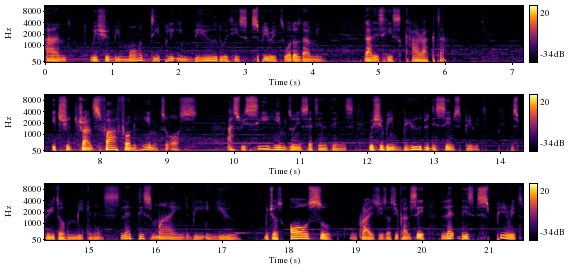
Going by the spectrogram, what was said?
and we should be more deeply imbued with His Spirit. What does that mean? That is His character. It should transfer from Him to us. As we see Him doing certain things, we should be imbued with the same Spirit, the Spirit of meekness. Let this mind be in you which was also in Christ Jesus. You can say, Let this spirit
